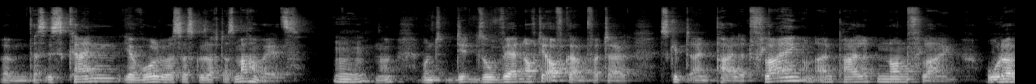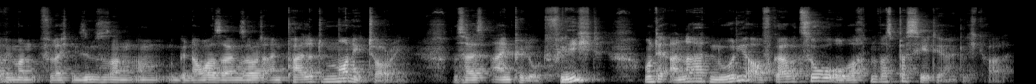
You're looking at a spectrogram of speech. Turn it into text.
Ähm, das ist kein, jawohl, du hast das gesagt, das machen wir jetzt. Mhm. Ne? Und so werden auch die Aufgaben verteilt. Es gibt einen Pilot Flying und einen Pilot Non-Flying. Oder, mhm. wie man vielleicht in diesem Zusammenhang genauer sagen sollte, ein Pilot Monitoring. Das heißt, ein Pilot fliegt und der andere hat nur die Aufgabe zu beobachten, was passiert hier eigentlich gerade.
